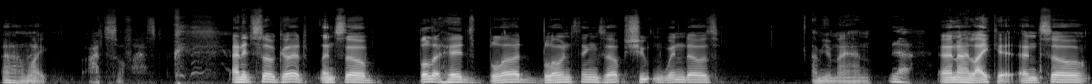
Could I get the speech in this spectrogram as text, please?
And I'm like, that's so fast. and it's so good. And so bullet heads, blood, blowing things up, shooting windows. I'm your man. Yeah. And I like it. And so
